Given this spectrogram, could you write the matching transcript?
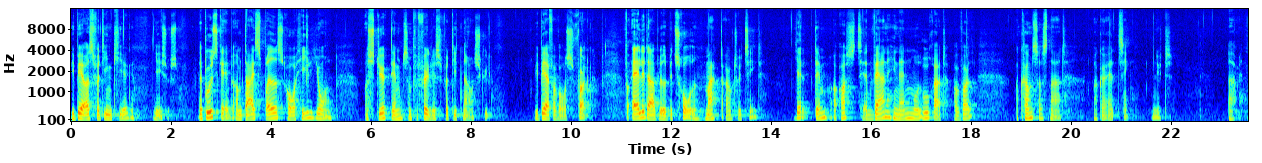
Vi beder også for din kirke, Jesus. Lad budskabet om dig spredes over hele jorden, og styrk dem, som forfølges for dit navns skyld. Vi beder for vores folk, for alle, der er blevet betroet magt og autoritet. Hjælp dem og os til at værne hinanden mod uret og vold, og kom så snart og gør alting nyt. Amen.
